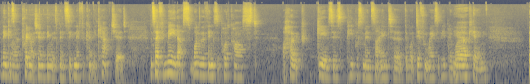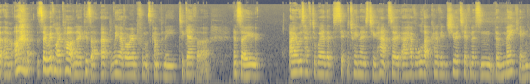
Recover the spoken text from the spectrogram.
I think it's Right. pretty much the only thing that's been significantly captured. And so for me, that's one of the things the podcast, I hope, gives is people some insight into the what different ways that people are Yeah. working. But um, I, so with my partner, because uh, we have our own performance company together, and so I always have to wear that sit between those two hats. So I have all that kind of intuitiveness and the making,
